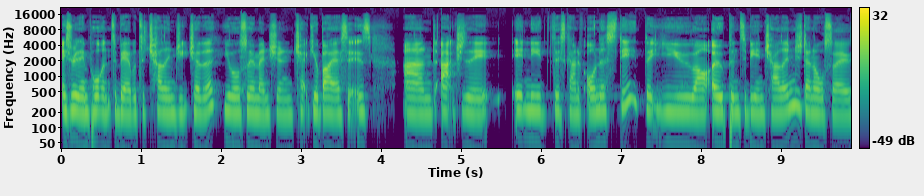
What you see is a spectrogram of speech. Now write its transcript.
it's really important to be able to challenge each other. You also mentioned check your biases, and actually, it needs this kind of honesty that you are open to being challenged and also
